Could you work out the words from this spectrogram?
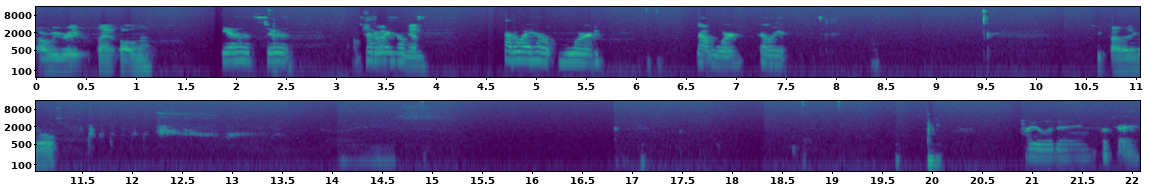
are we ready for Planetfall now? Yeah, let's do it. I'm How do I help? in. How do I help Ward? Not Ward, Elliot. Two piloting rolls. Piloting. Okay.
